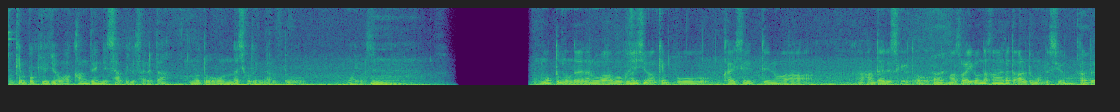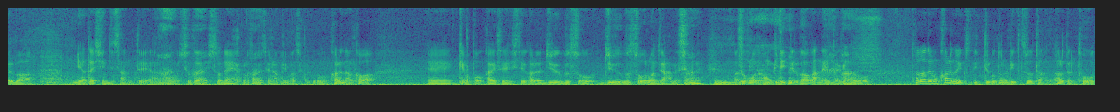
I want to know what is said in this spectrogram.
うん、憲法9条が完全に削除されたのと同じことになると思います、ねうん、もっと問題なのは僕自身は憲法改正っていうのは反対ですけれど、はい、まあ、それはいろんな考え方あると思うんですよ、例えば宮台真司さんってあの首都大首都大学の先生なんかいますけど、彼なんかは、えー、憲法改正して彼は重武装重武装論者なんですよね、はい。うん、まあ、どこまで本気で言ってるか分かんないんだけど、はい、ただでも彼の言ってることの理屈はある程度通っ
